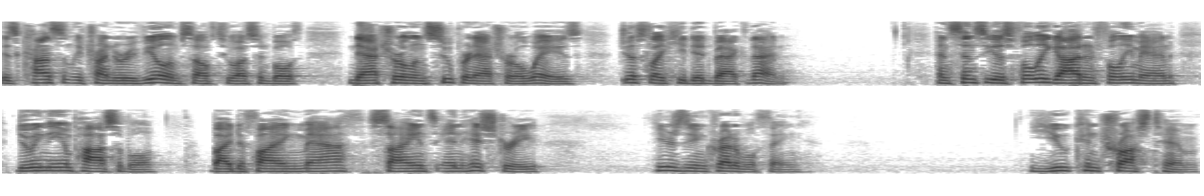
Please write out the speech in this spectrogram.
is constantly trying to reveal himself to us in both natural and supernatural ways, just like he did back then. And since he is fully God and fully man, doing the impossible by defying math, science, and history, here's the incredible thing. You can trust him.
